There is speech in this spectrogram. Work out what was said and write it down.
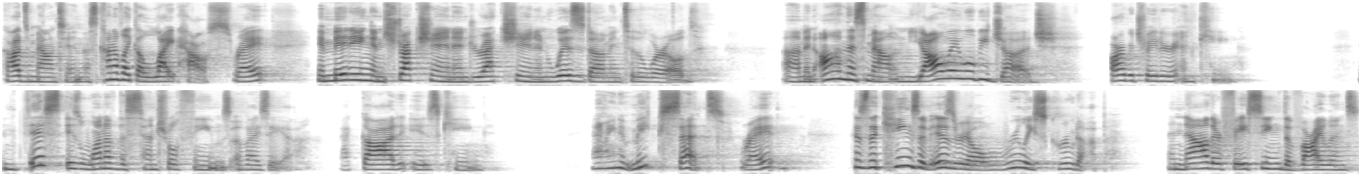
God's mountain as kind of like a lighthouse, right? Emitting instruction and direction and wisdom into the world. Um, and on this mountain, Yahweh will be judge, arbitrator, and king. And this is one of the central themes of Isaiah that God is king. I mean, it makes sense, right? Because the kings of Israel really screwed up. And now they're facing the violence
